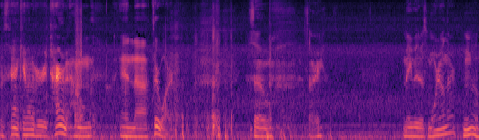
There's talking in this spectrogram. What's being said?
This fan came out of a retirement home in uh, Clearwater. So. Maybe there's more down there? Who knows?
